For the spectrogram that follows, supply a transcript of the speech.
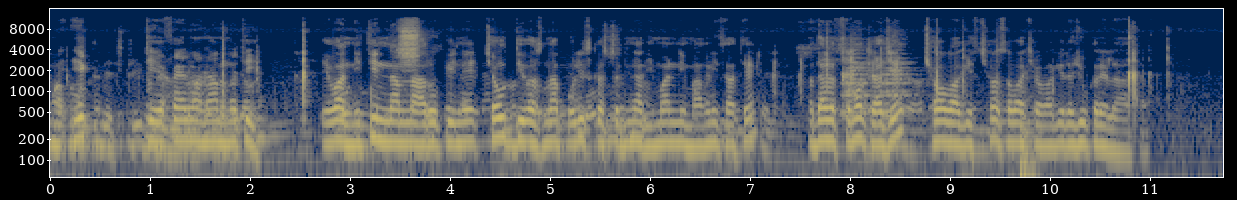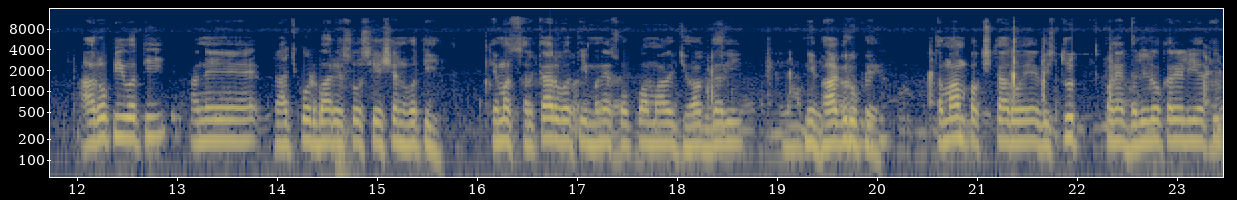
અને એક જે એફઆઈઆરમાં નામ નથી એવા નીતિન નામના આરોપીને ચૌદ દિવસના પોલીસ કસ્ટડીના રિમાન્ડની માંગણી સાથે અદાલત સમક્ષ આજે છ વાગે, છ સવા છ વાગે રજૂ કરેલા હતા. આરોપી વતી અને રાજકોટ બાર એસોસિએશન વતી તેમજ સરકાર વતી મને સોંપવામાં આવેલ જવાબદારીની ભાગરૂપે તમામ પક્ષકારોએ વિસ્તૃતપણે દલીલો કરેલી હતી.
